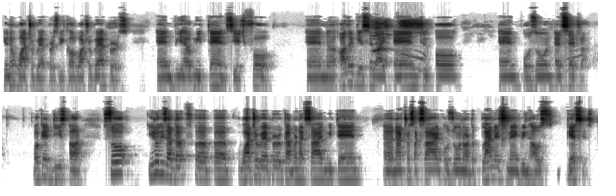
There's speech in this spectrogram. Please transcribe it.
you know water vapors, we call water vapors. And we have methane, CH4 and uh, other gases like N2O and ozone etc okay these are so you know these are the uh, uh, water vapor carbon dioxide methane uh, nitrous oxide ozone or the planet's main greenhouse gases.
